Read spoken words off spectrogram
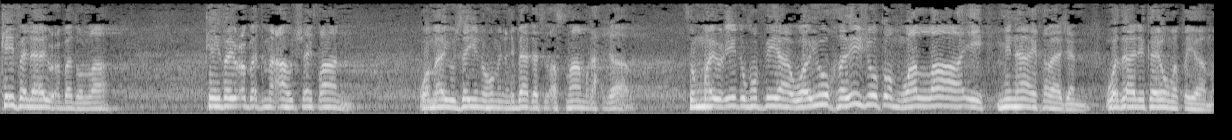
كيف لا يعبد الله؟ كيف يعبد معه الشيطان وما يزينه من عبادة الأصنام والأحجار؟ ثم يعيدكم فيها ويخرجكم والله منها إخراجا وذلك يوم القيامة.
